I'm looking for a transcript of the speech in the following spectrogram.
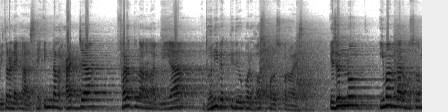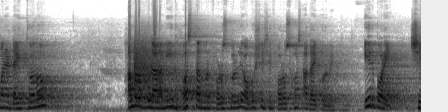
ভিতরে লেখা আছে, ইন্নাল হাজ্জা ফরদ্দুন আল আগনিয়া ধনী ব্যক্তিদের উপর হজ ফরজ করা হয়েছে। এজন্য ইমানদার মুসলমানের দায়িত্ব হলো আল্লাহ রব্বুল আলমিন হজ তার উপর ফরজ করলে অবশ্যই সে ফরজ হজ আদায় করবে। এরপরে সে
